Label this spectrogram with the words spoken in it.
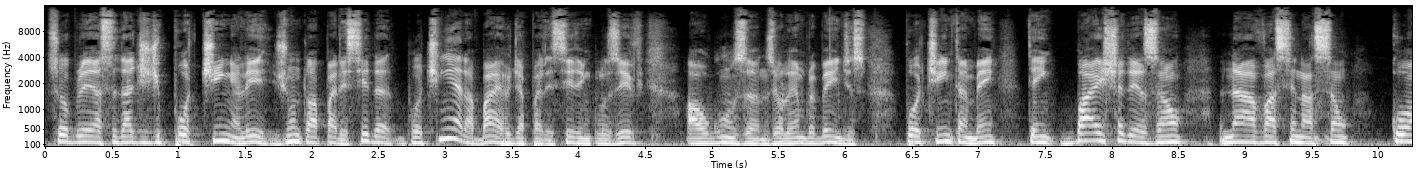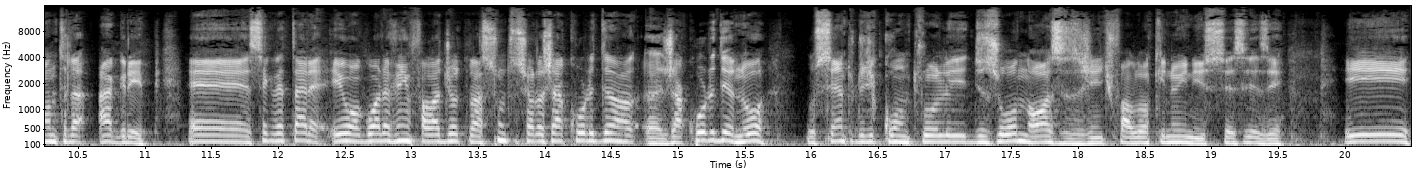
Sobre a cidade de Potim ali, junto à Aparecida. Potim era bairro de Aparecida, inclusive, há alguns anos, eu lembro bem disso. Potim também tem baixa adesão na vacinação contra a gripe. É, secretária, eu agora venho falar de outro assunto. A senhora já coordenou, já coordenou o Centro de Controle de Zoonoses, a gente falou aqui no início, CCZ. E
